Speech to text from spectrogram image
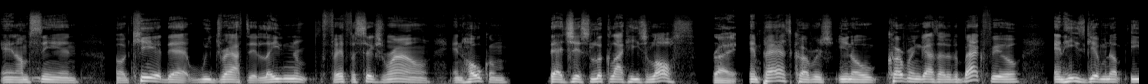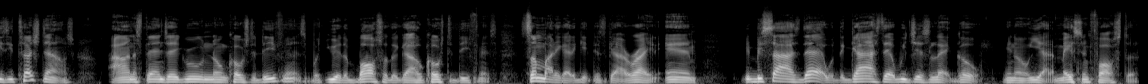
and I'm seeing a kid that we drafted late in the fifth or sixth round in Holcomb that just look like he's lost Right. in pass coverage, you know, covering guys out of the backfield, and he's giving up easy touchdowns. I understand Jay Gruden don't coach the defense, but you're the boss of the guy who coached the defense. Somebody got to get this guy right. And besides that, with the guys that we just let go, you know, you got a Mason Foster,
